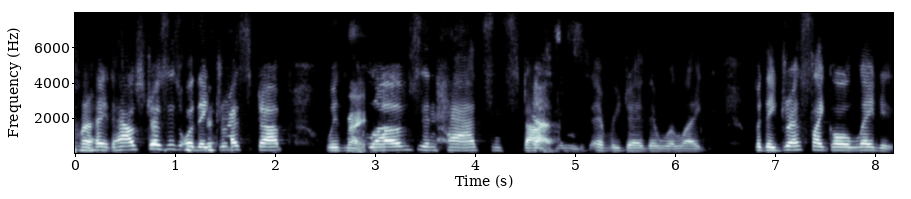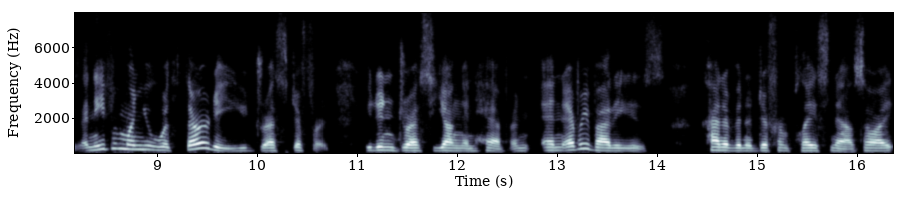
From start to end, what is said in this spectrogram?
right? House dresses, or they dressed up with Right. gloves and hats and stockings every day. They were like but they dress like old ladies. And even when you were 30, you dressed different. You didn't dress young and hip. And, and everybody is kind of in a different place now. So I,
